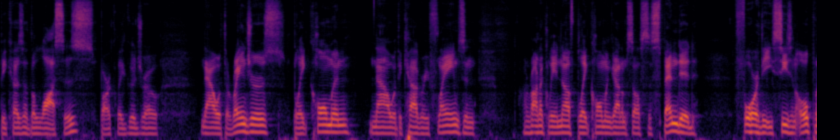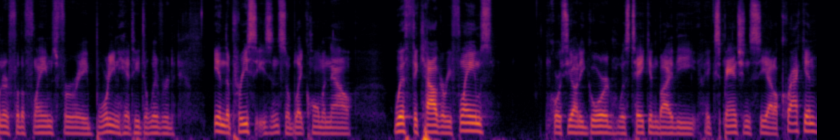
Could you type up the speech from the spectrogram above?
because of the losses. Barclay Goodrow now with the Rangers, Blake Coleman now with the Calgary Flames, and ironically enough, Blake Coleman got himself suspended for the season opener for the Flames for a boarding hit he delivered in the preseason. So Blake Coleman now with the Calgary Flames. Of course, Yanni Gourde was taken by the expansion Seattle Kraken.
